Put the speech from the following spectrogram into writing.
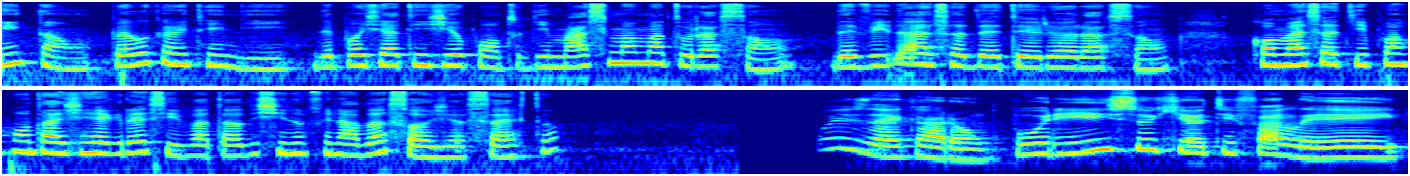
Então, pelo que eu entendi, depois de atingir o ponto de máxima maturação, devido a essa deterioração, começa tipo uma contagem regressiva até o destino final da soja, certo? Pois é, Carol. Por isso que eu te falei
